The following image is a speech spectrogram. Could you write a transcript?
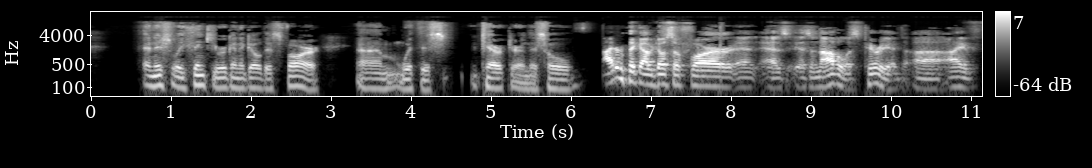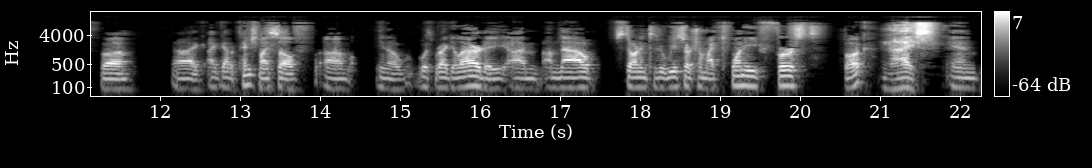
initially think you were going to go this far um, with this character and this whole. I didn't think I would go so far as as a novelist. Period. Uh, I've uh, I, I got to pinch myself, um, you know, with regularity. I'm I'm now starting to do research on my 21st book Nice. in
